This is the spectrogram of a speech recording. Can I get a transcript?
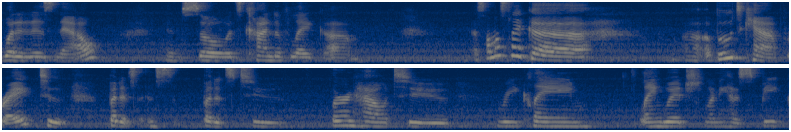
what it is now. And so it's kind of like, um, it's almost like a, a boot camp, right? To, but it's, it's but it's to learn how to reclaim language, learning how to speak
